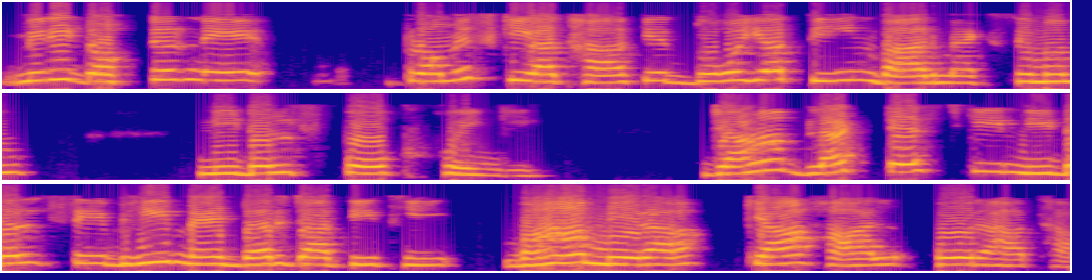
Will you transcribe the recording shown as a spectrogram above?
मेरी डॉक्टर ने प्रॉमिस किया था कि दो या तीन बार मैक्सिमम नीडल्स पोक होंगी जहाँ ब्लड टेस्ट की नीडल से भी मैं डर जाती थी, वहाँ मेरा क्या हाल हो रहा था?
